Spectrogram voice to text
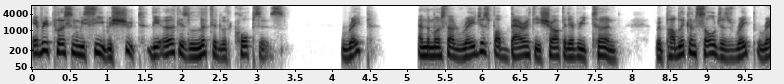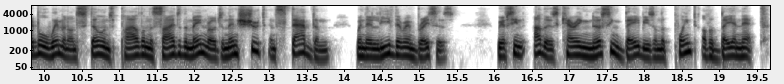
Every person we see, we shoot. The earth is littered with corpses. Rape and the most outrageous barbarity show up at every turn. Republican soldiers rape rebel women on stones piled on the sides of the main roads and then shoot and stab them when they leave their embraces. We have seen others carrying nursing babies on the point of a bayonet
